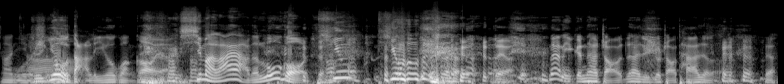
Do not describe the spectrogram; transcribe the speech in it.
啊，你我这又打了一个广告呀！喜马拉雅的 logo 听听 对吧？那你跟他找，那你就找他去了，对吧？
